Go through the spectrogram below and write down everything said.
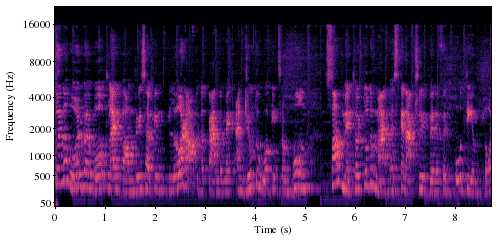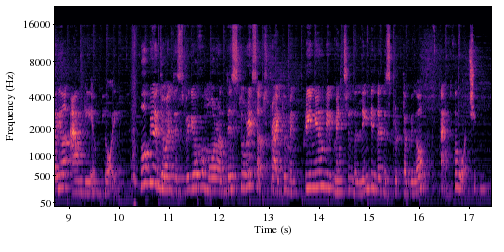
So in a world where work-life boundaries have been blurred after the pandemic and due to working from home, some method to the madness can actually benefit both the employer and the employee. Hope you enjoyed this video. For more on this story, subscribe to Mint Premium. We've mentioned the link in the descriptor below. Thanks for watching.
